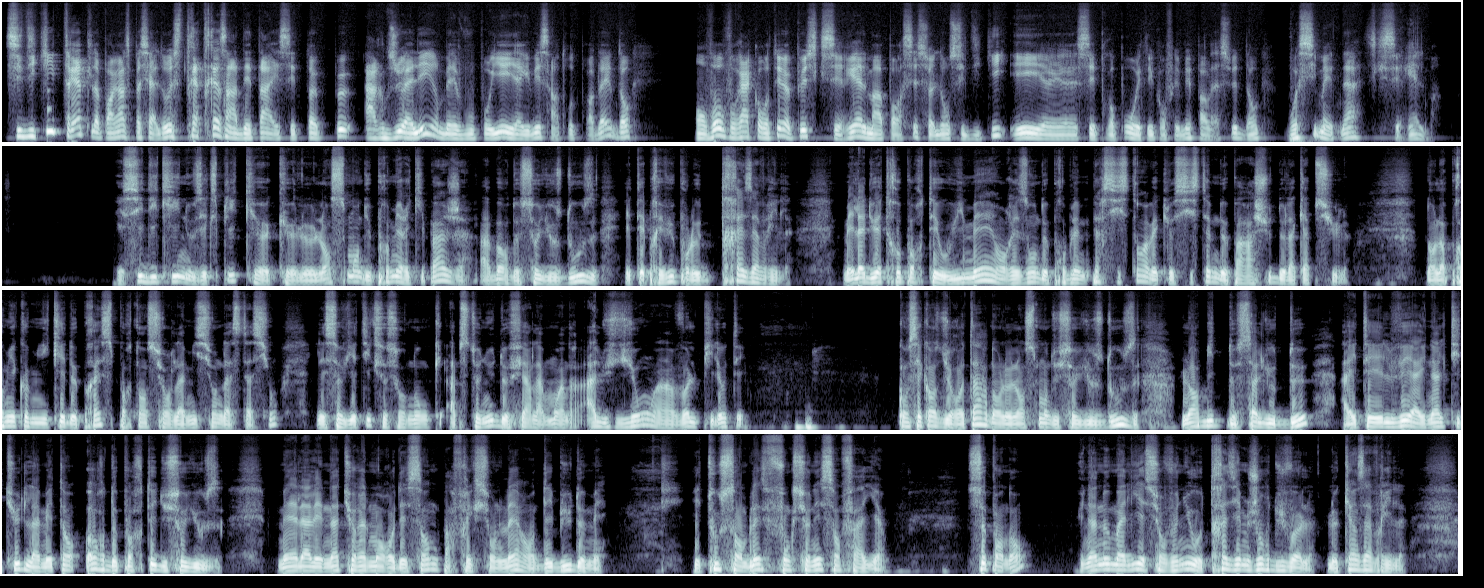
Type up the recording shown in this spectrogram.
Sidiki traite le programme spatial russe très, très en détail. C'est un peu ardu à lire, mais vous pourriez y arriver sans trop de problèmes. Donc, on va vous raconter un peu ce qui s'est réellement passé selon Sidiki et euh, ses propos ont été confirmés par la suite. Donc, voici maintenant ce qui s'est réellement passé. Et Sidiki nous explique que le lancement du premier équipage à bord de Soyuz 12 était prévu pour le 13 avril, mais il a dû être reporté au 8 mai en raison de problèmes persistants avec le système de parachute de la capsule. Dans leur premier communiqué de presse portant sur la mission de la station, les soviétiques se sont donc abstenus de faire la moindre allusion à un vol piloté. Conséquence du retard dans le lancement du Soyuz 12, l'orbite de Salyut 2 a été élevée à une altitude la mettant hors de portée du Soyuz, mais elle allait naturellement redescendre par friction de l'air en début de mai. Et tout semblait fonctionner sans faille. Cependant, une anomalie est survenue au 13e jour du vol, le 15 avril,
